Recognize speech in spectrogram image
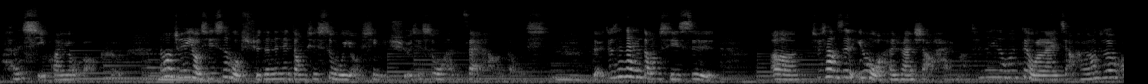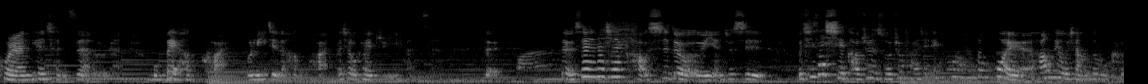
很喜欢幼保课。然后我觉得，尤其是我学的那些东西，是我有兴趣，而且是我很在行的东西。嗯，对，就是那些东西是，呃，就像是因为我很喜欢小孩嘛，所以那些东西对我来讲，好像就是浑然变成自然而然。我背很快，我理解的很快，而且我可以举一反三。对，对，所以那些考试对我而言，就是我其实，在写考卷的时候就发现，哎，我好像都会，哎，好像没有想的这么可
